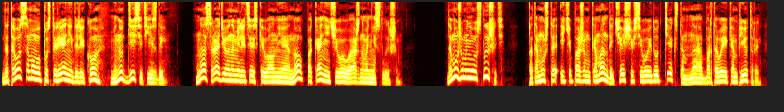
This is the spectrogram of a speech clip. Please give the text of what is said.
До того самого пустыря недалеко, минут десять езды. У нас радио на милицейской волне, но пока ничего важного не слышим. Да можем и не услышать, потому что экипажем команды чаще всего идут текстом на бортовые компьютеры —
